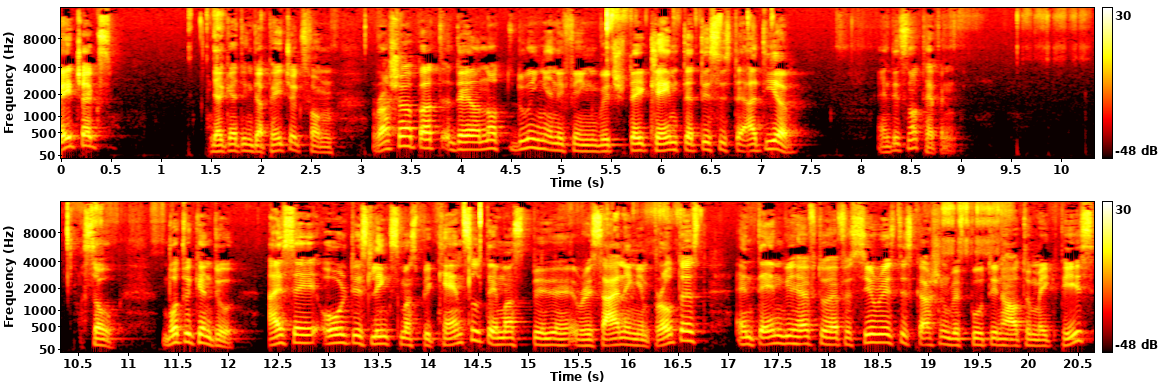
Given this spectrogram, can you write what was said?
paychecks they're getting their paychecks from Russia, but they are not doing anything which they claim that this is the idea. And it's not happening. So, what we can do? I say all these links must be cancelled, they must be resigning in protest, and then we have to have a serious discussion with Putin how to make peace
